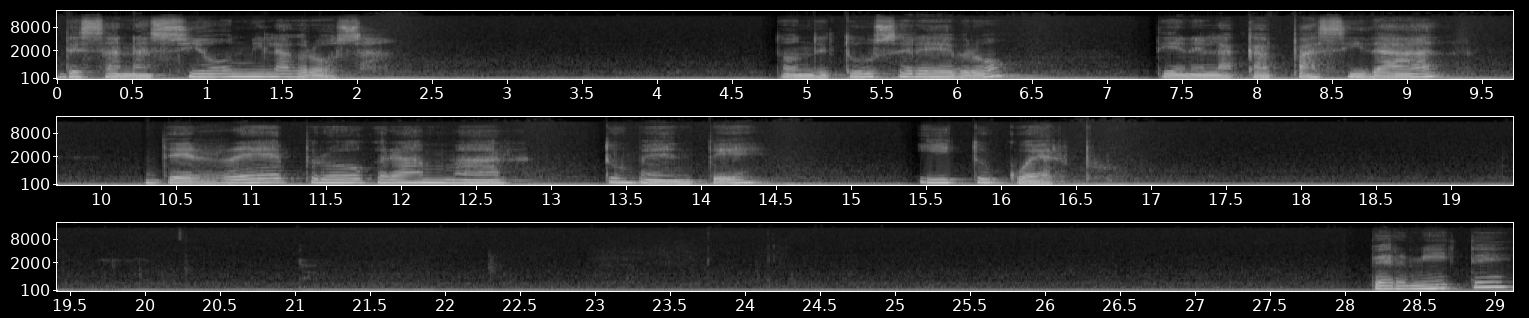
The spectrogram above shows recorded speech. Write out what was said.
de sanación milagrosa, donde tu cerebro tiene la capacidad de reprogramar tu mente y tu cuerpo. Permite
